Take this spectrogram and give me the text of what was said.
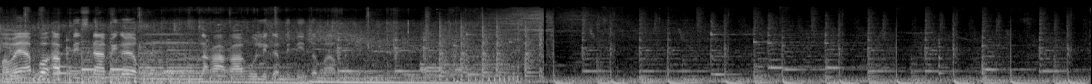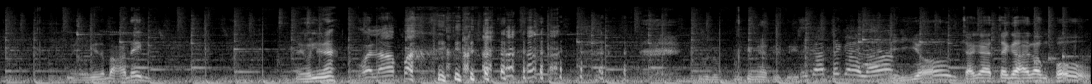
mamaya po updates namin kayo kung nakakahuli kami dito mamaya. May na ba ka, Dave? May huli na? Wala pa. Bulupugin natin ito. Nagkataga lang. Yo, tsaga-tsaga lang po.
